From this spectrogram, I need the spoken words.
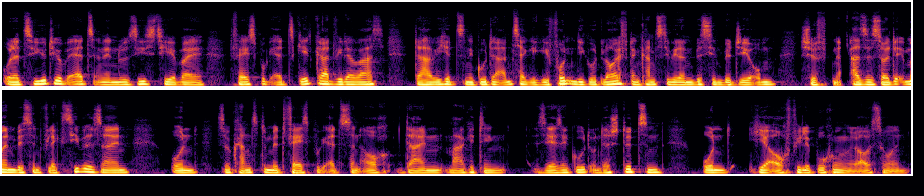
oder zu YouTube Ads. Und wenn du siehst, hier bei Facebook Ads geht gerade wieder was, da habe ich jetzt eine gute Anzeige gefunden, die gut läuft, dann kannst du wieder ein bisschen Budget umschiften. Also es sollte immer ein bisschen flexibel sein und so kannst du mit Facebook Ads dann auch dein Marketing sehr, sehr gut unterstützen und hier auch viele Buchungen rausholen.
